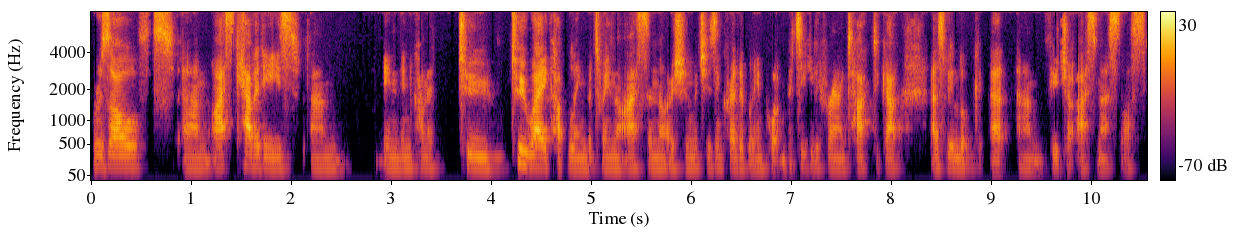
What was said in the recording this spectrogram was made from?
resolved um, ice cavities um, in, in kind of two, two-way coupling between the ice and the ocean, which is incredibly important, particularly for Antarctica as we look at um, future ice mass loss.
